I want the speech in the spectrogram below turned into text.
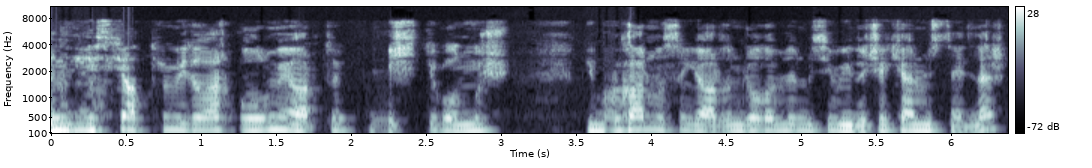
Senin eski attığın videolar olmuyor artık. Değişiklik olmuş. Bir bakar mısın? Yardımcı olabilir misin? Video çeker misin dediler.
